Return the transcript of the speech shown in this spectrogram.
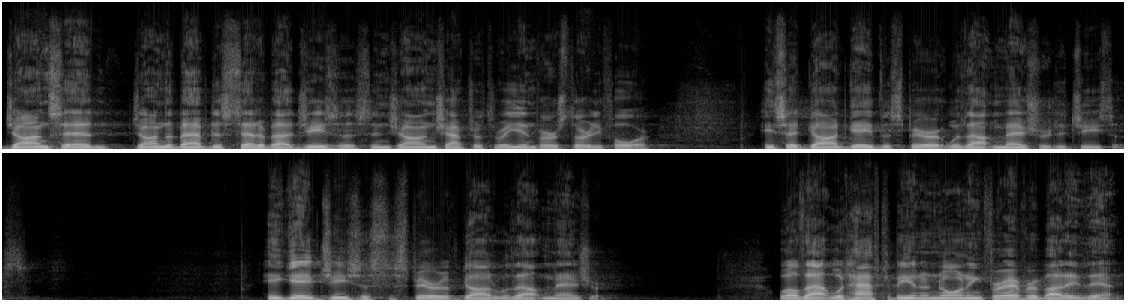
John said, John the Baptist said about Jesus in John chapter 3 and verse 34, he said, God gave the Spirit without measure to Jesus. He gave Jesus the Spirit of God without measure. Well, that would have to be an anointing for everybody then.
